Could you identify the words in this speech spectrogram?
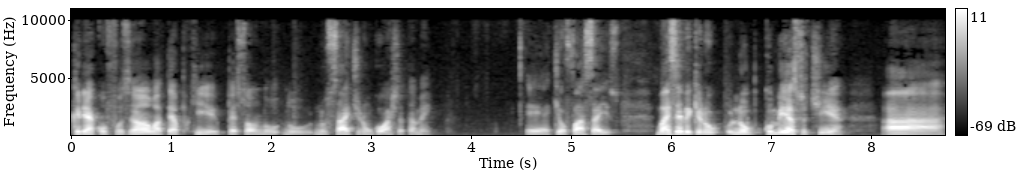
criar confusão, até porque o pessoal no, no, no site não gosta também é, que eu faça isso. Mas você vê que no, no começo tinha a,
